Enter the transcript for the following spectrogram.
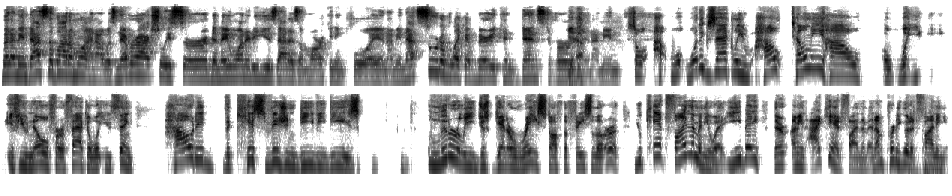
But I mean, that's the bottom line. I was never actually served, and they wanted to use that as a marketing ploy. And I mean, that's sort of like a very condensed version. I mean, So, how, what, what exactly? How? Tell me how, or what you, if you know for a fact, or what you think. How did the Kiss Vision DVDs literally just get erased off the face of the earth? You can't find them anywhere. eBay. They're. I mean, I can't find them, and I'm pretty good at finding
